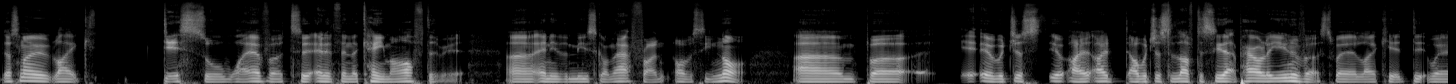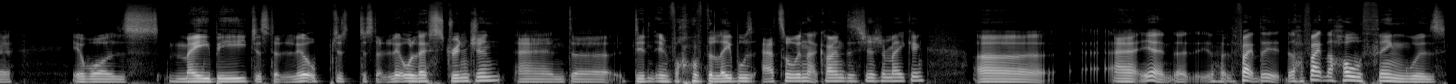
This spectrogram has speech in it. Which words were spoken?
that's no like diss or whatever to anything that came after it. Uh, any of the music on that front, obviously not. Um, but it, it would just it, I I I would just love to see that parallel universe where like it did where it was maybe just a little just just a little less stringent and uh, didn't involve the labels at all in that kind of decision making. Uh, uh, yeah, the, the fact that the fact the whole thing was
